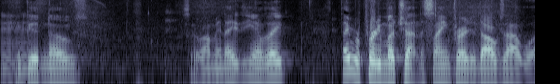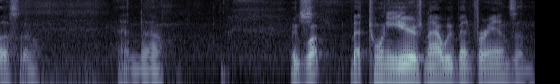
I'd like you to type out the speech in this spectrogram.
a Mhm. good nose. So I mean, they you know they they were pretty much hunting the same trade of dogs I was. So, and uh, we what about twenty years now we've been friends, and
